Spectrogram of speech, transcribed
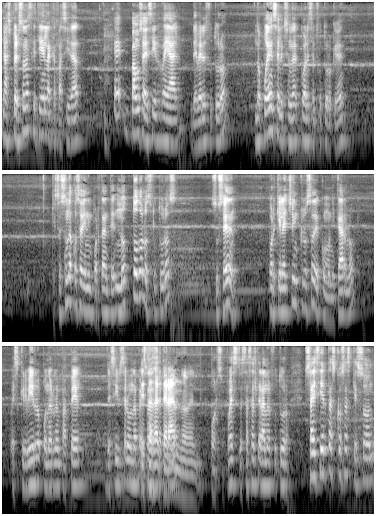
las personas que tienen la capacidad, eh, vamos a decir, real de ver el futuro, no pueden seleccionar cuál es el futuro que ven. Que Esto es una cosa bien importante. No todos los futuros suceden. Porque el hecho incluso de comunicarlo, escribirlo, ponerlo en papel, decírselo a una persona. Estás alterando. el- por supuesto, estás alterando el futuro. Entonces hay ciertas cosas que son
